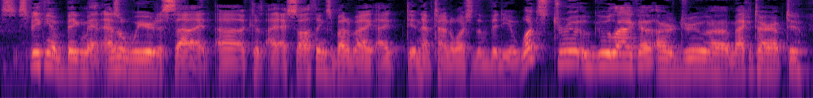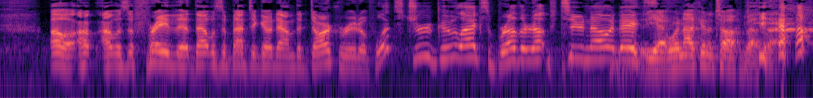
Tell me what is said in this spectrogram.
Speaking of big man, as a weird aside, because I, I saw things about it, but I, I didn't have time to watch the video. What's Drew Gulak uh, or Drew uh, McIntyre up to? Oh, I, I was afraid that that was about to go down the dark route of what's Drew Gulak's brother up to nowadays. Yeah, we're not going to talk about that.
